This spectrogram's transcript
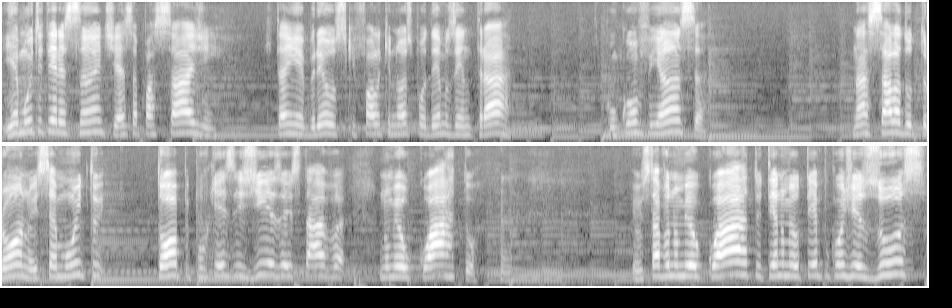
E é muito interessante essa passagem que está em Hebreus que fala que nós podemos entrar com confiança na sala do trono. Isso é muito top, porque esses dias eu estava no meu quarto eu estava no meu quarto e tendo meu tempo com Jesus.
